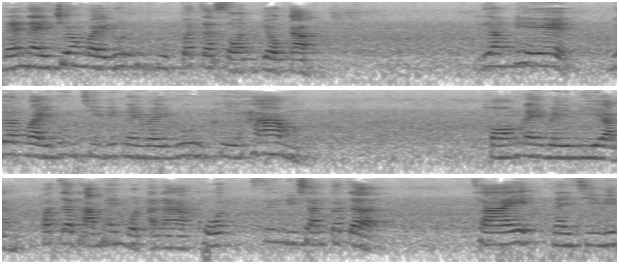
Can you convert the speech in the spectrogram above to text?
และในช่วงวัยรุ่นคุณครูก็จะสอนเกี่ยวกับ เรื่องเพศ เรื่องวัยรุ่นชีวิตในวัยรุ่นคือห้าม ท้องในวัยเรียนเพราะจะทำให้หมดอนาคต ซึ่งดิฉันก็จะใช้ในชีวิต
